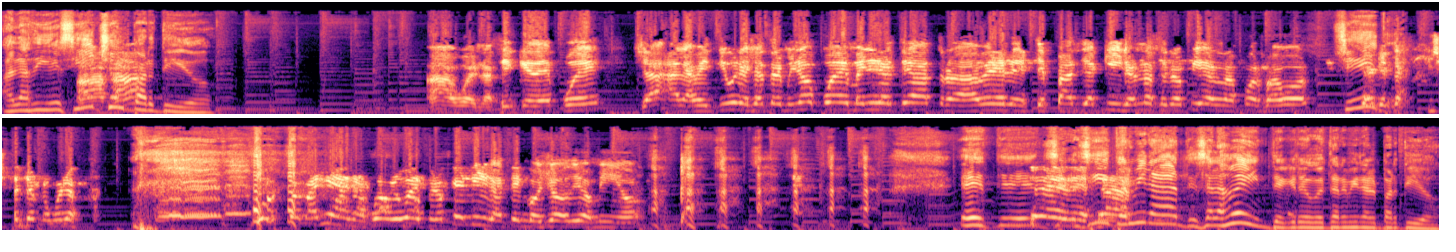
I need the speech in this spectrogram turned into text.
A las 18 el partido. Ah, bueno, así que después, ya a las 21 ya terminó, pueden venir al teatro a ver este pan de Aquino, no se lo pierdan, por favor. Sí. Ya que está como loco. Justo mañana juega Uruguay, pero qué liga tengo yo, Dios mío. Este, Sí, termina antes, a las 20 creo que termina el partido.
